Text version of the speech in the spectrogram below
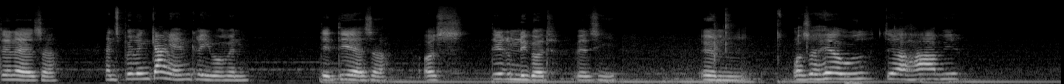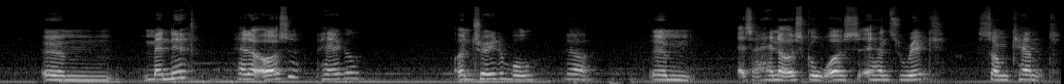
Den er altså... Han spiller en gang angriber, men det, det er altså også... Det er rimelig godt, vil jeg sige. Øhm, og så herude, der har vi øhm, Mané. Han er også pakket untradable her. Øhm, altså, han er også god. Også hans Rick som kant.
